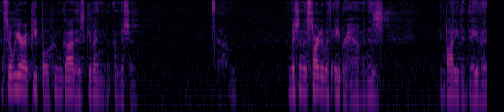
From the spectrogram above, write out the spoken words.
And so we are a people whom God has given a mission. Um, a mission that started with Abraham and is embodied in David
